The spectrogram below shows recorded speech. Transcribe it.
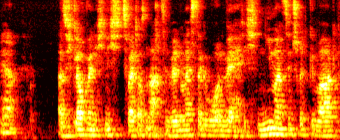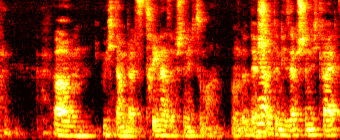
Ja. Also ich glaube, wenn ich nicht 2018 Weltmeister geworden wäre, hätte ich niemals den Schritt gewagt, ähm, mich damit als Trainer selbstständig zu machen. Und der ja. Schritt in die Selbstständigkeit,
